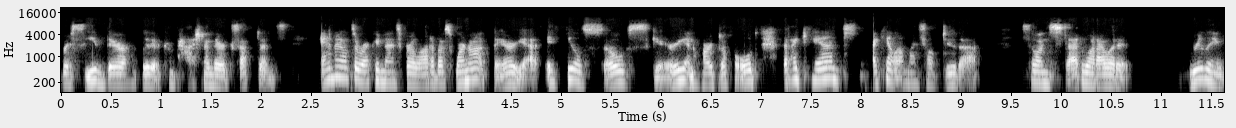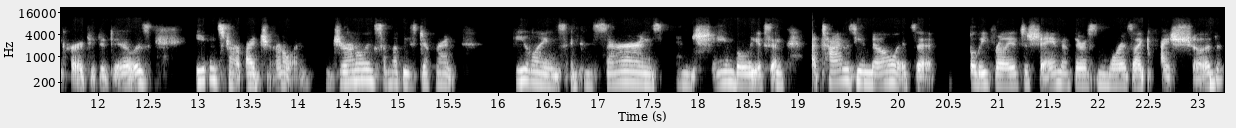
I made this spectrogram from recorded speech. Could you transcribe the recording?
receive their, their compassion and their acceptance. And I also recognize for a lot of us, we're not there yet. It feels so scary and hard to hold that I can't, I can't let myself do that. So instead, what I would really encourage you to do is even start by journaling, journaling some of these different feelings and concerns and shame beliefs. And at times, you know, it's a belief related to shame. If there's more, it's like, I should,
